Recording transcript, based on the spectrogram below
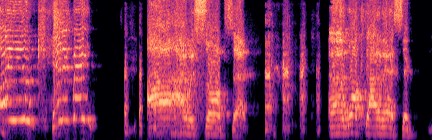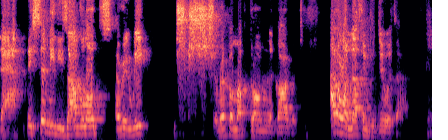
Are you kidding me?" Ah, I was so upset. And I walked out of there. I said, "Nah." They send me these envelopes every week. Rip them up, throw them in the garbage. I don't want nothing to do with that.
